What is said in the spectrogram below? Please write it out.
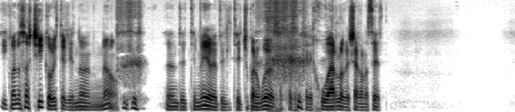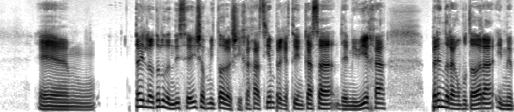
Y cuando sos chico, viste que no, no. Te, te- medio que te, te chupan un huevo esas cosas, querés jugar lo que ya conoces. Eh, Taylor Durden dice of Mythology, jaja, siempre que estoy en casa de mi vieja, prendo la computadora y me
